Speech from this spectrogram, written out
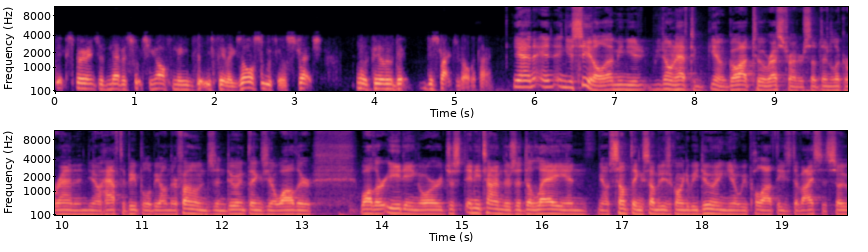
the experience of never switching off means that we feel exhausted, we feel stretched, we feel a bit distracted all the time. Yeah, and, and, and, you see it all. I mean, you, you don't have to you know go out to a restaurant or something, look around, and you know half the people will be on their phones and doing things you know while they're while they're eating, or just anytime there's a delay in you know something somebody's going to be doing, you know we pull out these devices. So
